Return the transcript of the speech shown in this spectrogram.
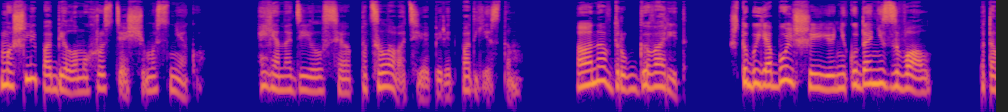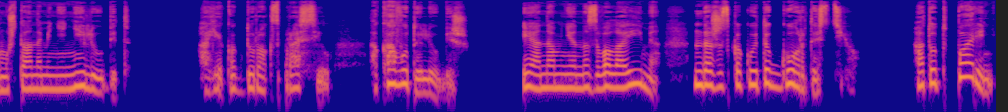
мы шли по белому хрустящему снегу. Я надеялся поцеловать ее перед подъездом. А она вдруг говорит, чтобы я больше ее никуда не звал, потому что она меня не любит. А я как дурак спросил, а кого ты любишь? И она мне назвала имя, даже с какой-то гордостью. А тот парень,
